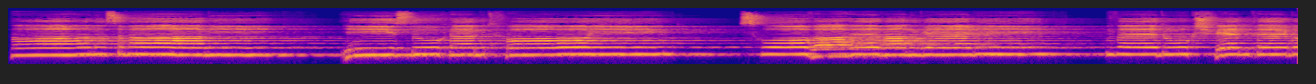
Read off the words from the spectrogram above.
Pan z wami i z duchem Twoim. Słowa Ewangelii według świętego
